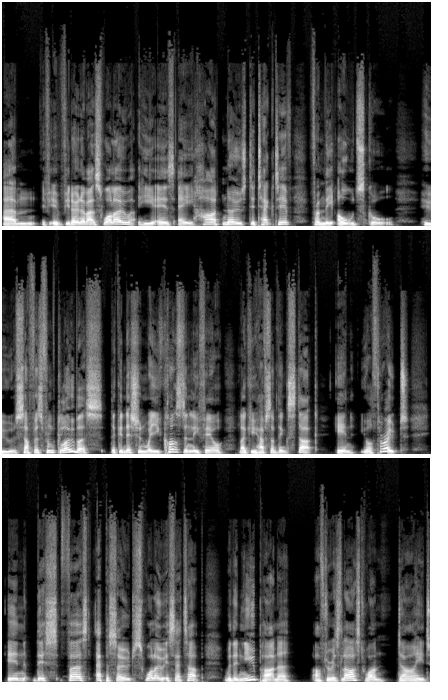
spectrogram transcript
Um, if, if you don't know about Swallow, he is a hard nosed detective from the old school who suffers from globus, the condition where you constantly feel like you have something stuck in your throat. In this first episode, Swallow is set up with a new partner after his last one died.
